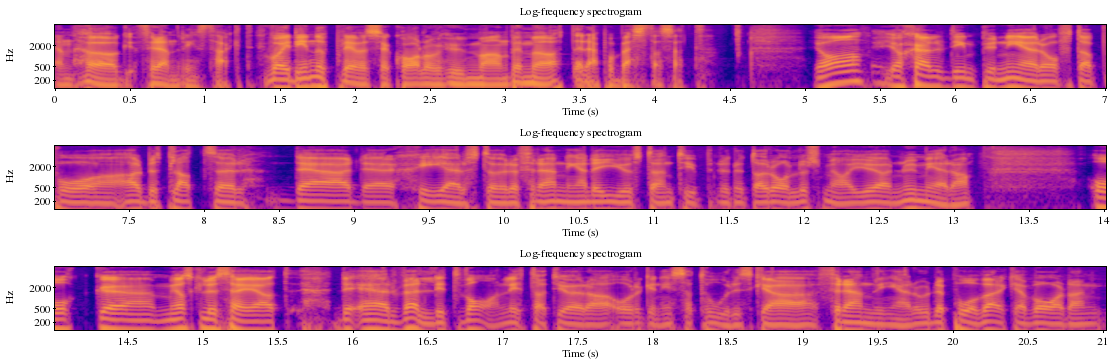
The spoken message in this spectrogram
en hög förändringstakt. Vad är din upplevelse Karl av hur man bemöter det på bästa sätt? Ja, jag själv dimper ner ofta på arbetsplatser där det sker större förändringar. Det är just den typen av roller som jag gör numera. Och, eh, men jag skulle säga att det är väldigt vanligt att göra organisatoriska förändringar och det påverkar vardagen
